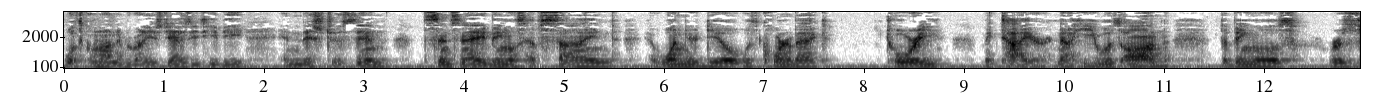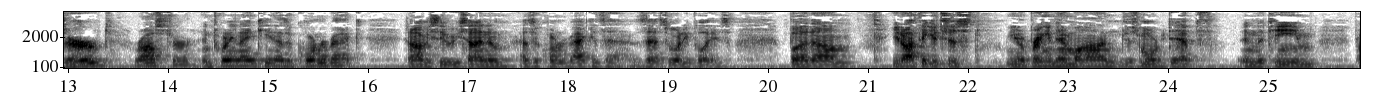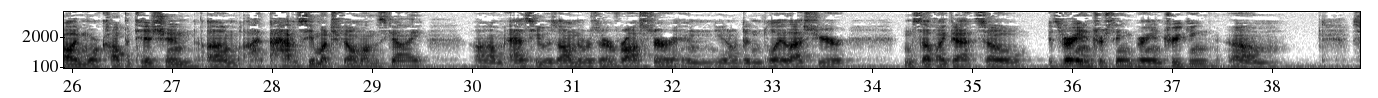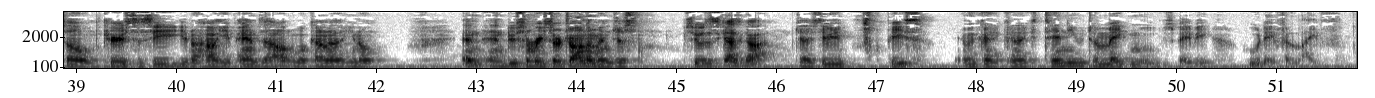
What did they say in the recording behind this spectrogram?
What's going on, everybody? It's Jazzy TV, and this just in, the Cincinnati Bengals have signed a one-year deal with cornerback Torry McTyer. Now, he was on the Bengals reserved roster in 2019 as a cornerback, and obviously we signed him as a cornerback as, a, as that's what he plays. But, um, you know, I think it's just, you know, bringing him on, just more depth in the team, probably more competition. Um, I, I haven't seen much film on this guy um, as he was on the reserve roster and, you know, didn't play last year and stuff like that. So it's very interesting, very intriguing. Um, so curious to see, you know, how he pans out, what kind of, you know, and, and do some research on him and just see what this guy's got. Jazz TV, peace. And we're going to continue to make moves, baby. Who Dey for life.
